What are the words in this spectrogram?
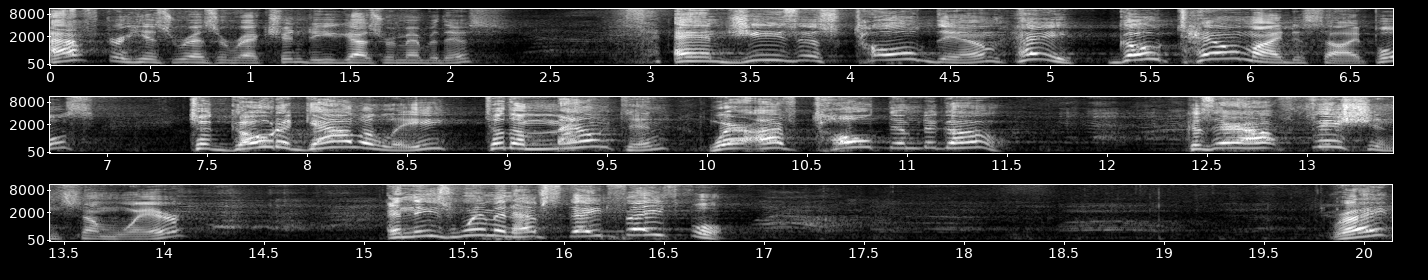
after his resurrection. Do you guys remember this? And Jesus told them, hey, go tell my disciples to go to Galilee, to the mountain where I've told them to go. Because they're out fishing somewhere. And these women have stayed faithful. Right?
